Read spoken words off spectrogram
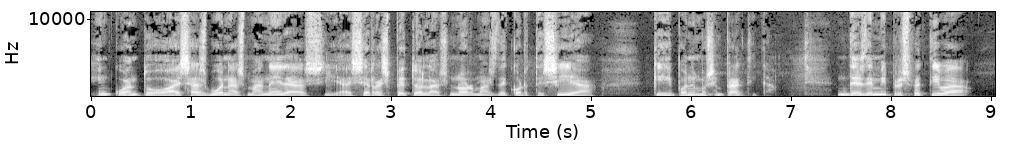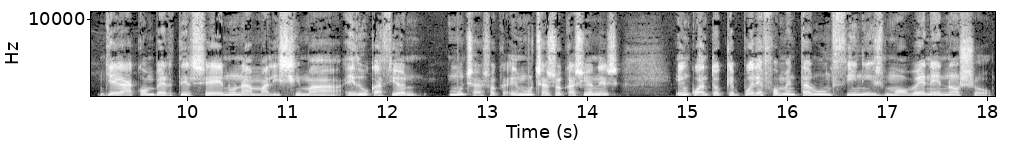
en cuanto a esas buenas maneras y a ese respeto de las normas de cortesía que ponemos en práctica. Desde mi perspectiva, llega a convertirse en una malísima educación muchas, en muchas ocasiones, en cuanto que puede fomentar un cinismo venenoso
